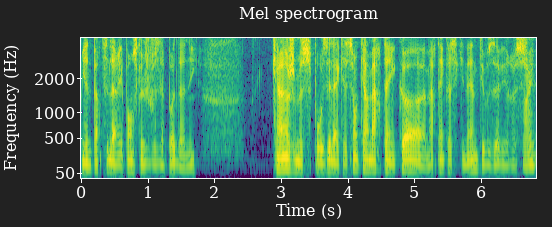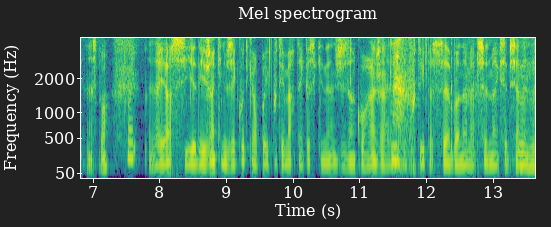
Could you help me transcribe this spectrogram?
Il y a une partie de la réponse que je ne vous ai pas donnée. Quand je me suis posé la question, quand Martin K, euh, Martin Koskinen, que vous avez reçu, Oui. n'est-ce pas? Oui. D'ailleurs, s'il y a des gens qui nous écoutent qui n'ont pas écouté Martin Koskinen, je les encourage à aller l'écouter parce que c'est un bonhomme absolument exceptionnel. Mhm.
